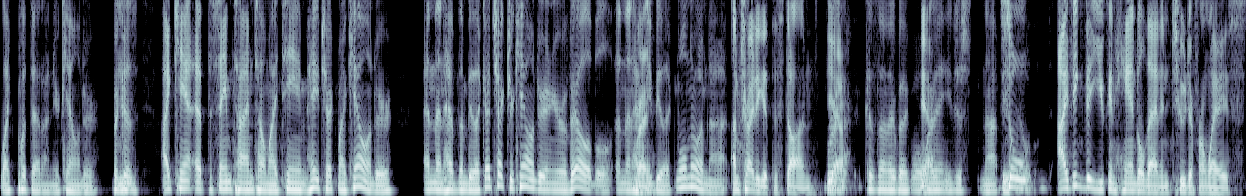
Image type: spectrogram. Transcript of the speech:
Like put that on your calendar because Mm-hmm. I can't at the same time tell my team, "Hey, check my calendar," and then have them be like, "I checked your calendar and you're available," and then have Right. me be like, "Well, no, I'm not." I'm trying to get this done. Yeah. Right. Because then they'll be like, "Well, Yeah. why didn't you just not be So available?" I think that you can handle that in two different ways.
